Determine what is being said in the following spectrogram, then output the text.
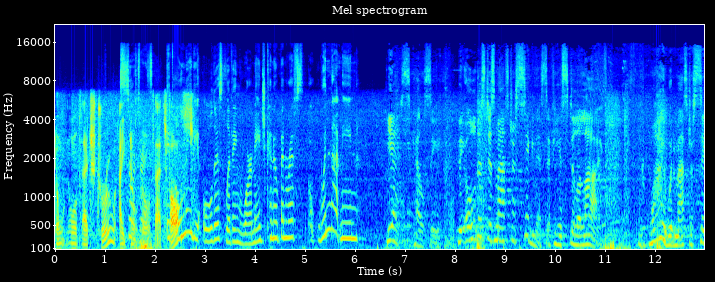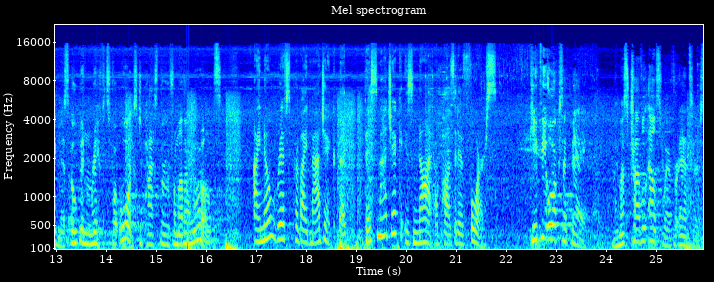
don't know if that's true. I don't know if that's if false. only the oldest living war mage can open rifts, wouldn't that mean... Yes, Kelsey. The oldest is Master Cygnus, if he is still alive. But why would Master Cygnus open rifts for orcs to pass through from other worlds? I know rifts provide magic, but this magic is not a positive force. Keep the orcs at bay. I must travel elsewhere for answers.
